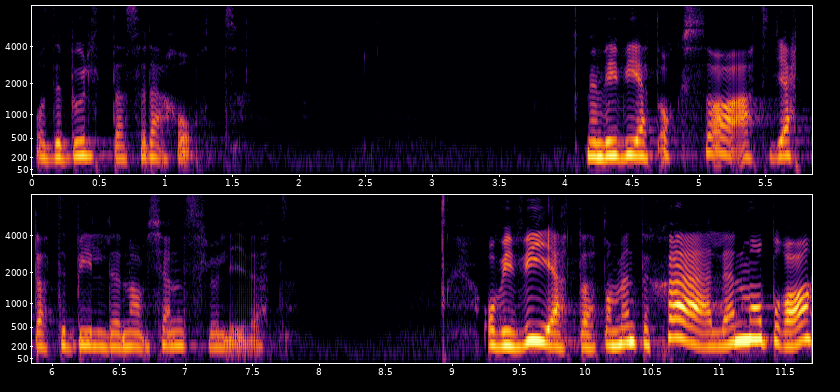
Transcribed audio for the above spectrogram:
och det bultar så där hårt. Men vi vet också att hjärtat är bilden av känslolivet. Och vi vet att om inte själen mår bra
